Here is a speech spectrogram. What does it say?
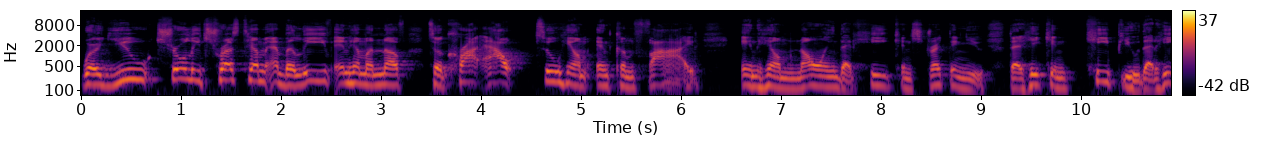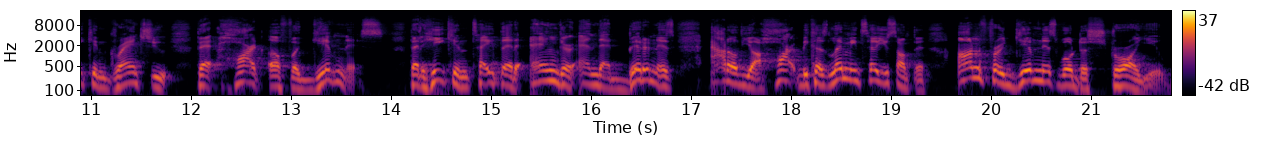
where you truly trust him and believe in him enough to cry out to him and confide in him, knowing that he can strengthen you, that he can keep you, that he can grant you that heart of forgiveness that he can take that anger and that bitterness out of your heart. Because let me tell you something unforgiveness will destroy you.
